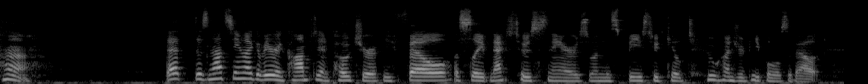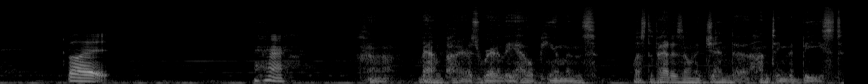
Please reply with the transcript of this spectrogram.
Huh. That does not seem like a very competent poacher if he fell asleep next to his snares when this beast who'd killed 200 people is about. But. Huh. huh. Vampires rarely help humans. Must have had his own agenda hunting the beast.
